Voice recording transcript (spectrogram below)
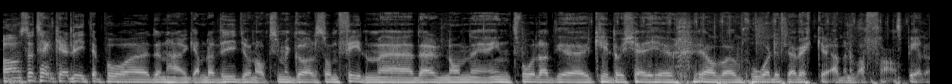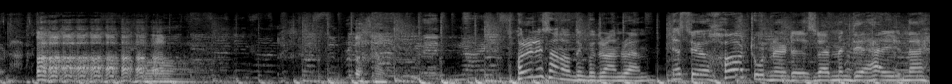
Ja, så tänker jag lite på eh, den här gamla videon också med Girls on film eh, där någon eh, intvålad kille och tjej, jag var hård i flera veckor. Ja, men vad fan spelar den här? Har du lyssnat någonting på Duran Duran? Alltså, jag har hört Ordinary Day och sådär, men det här är ju, nej.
